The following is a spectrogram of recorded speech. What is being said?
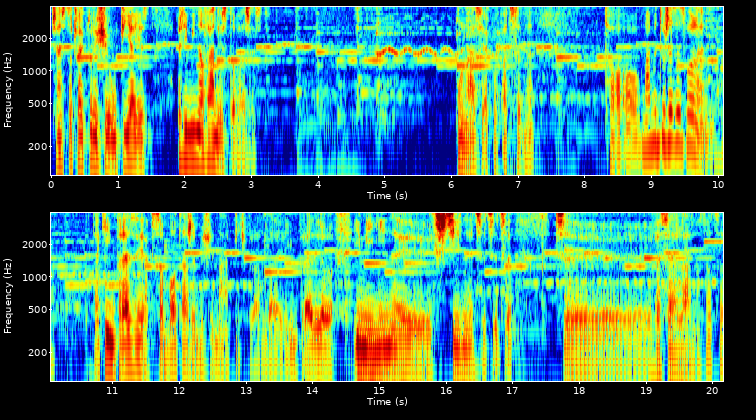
Często człowiek, który się upija, jest eliminowany z towarzystwa. U nas, jak popatrzymy, to mamy duże zezwolenie. Takie imprezy jak sobota, żeby się napić, prawda? Imprezy, imieniny, chrzciny czy, czy, czy, czy wesela, no to, to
